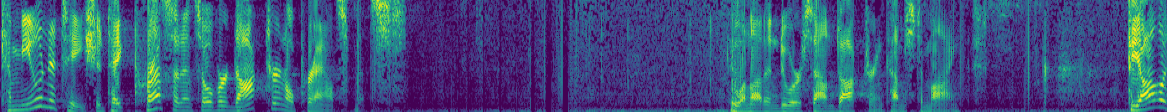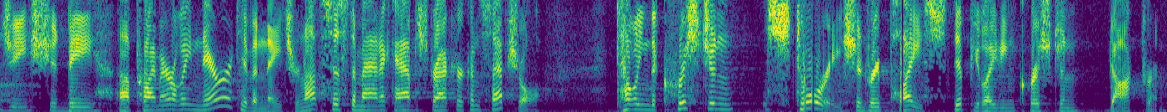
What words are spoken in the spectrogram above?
community should take precedence over doctrinal pronouncements. It will not endure sound doctrine comes to mind. Theology should be uh, primarily narrative in nature, not systematic, abstract, or conceptual. Telling the Christian story should replace stipulating Christian doctrine.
